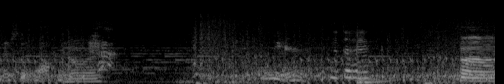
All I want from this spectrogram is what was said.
There's the walking noise. Weird. What the heck? Huh.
